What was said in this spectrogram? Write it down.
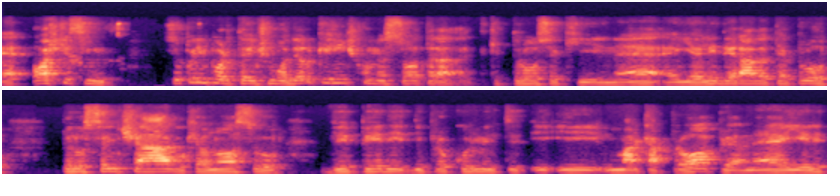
É, eu acho que assim, super importante. O modelo que a gente começou a que trouxe aqui, né, e é liderado até pelo, pelo Santiago, que é o nosso VP de, de procurement e, e, marca própria, né, e ele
